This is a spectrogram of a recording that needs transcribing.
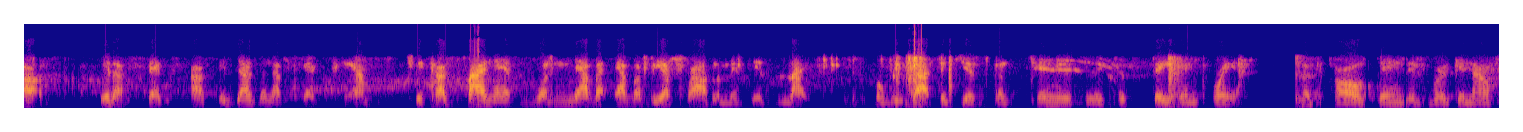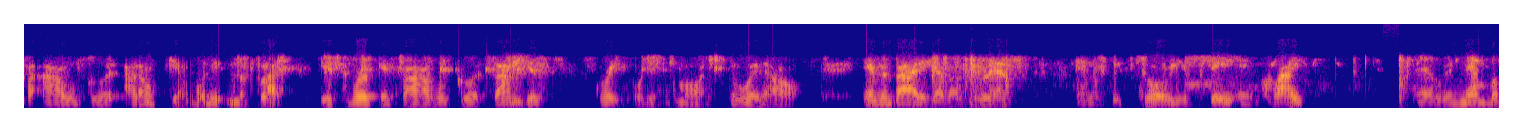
us. It affects us. It doesn't affect him because finances will never ever be a problem in his life. But we got to just continuously to stay in prayer. Because all things is working out for our good. I don't care what it looks like. It's working for our good. So I'm just grateful this morning through it all. Everybody have a blessed and a victorious day in Christ. And remember,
